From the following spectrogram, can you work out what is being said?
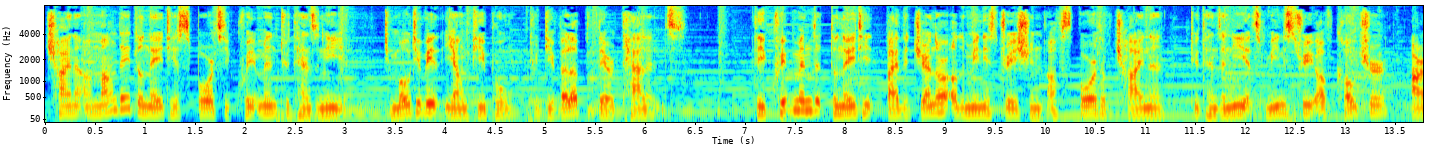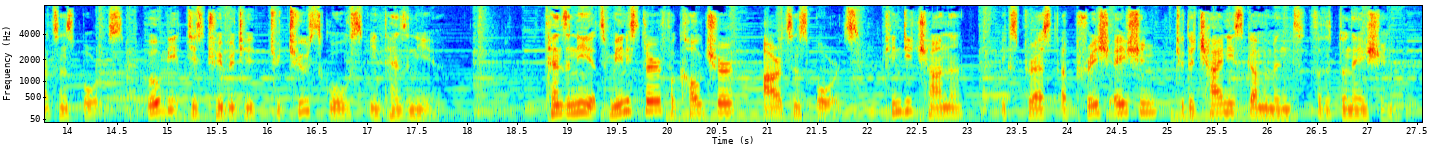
China on Monday donated sports equipment to Tanzania to motivate young people to develop their talents. The equipment donated by the General Administration of Sport of China to Tanzania's Ministry of Culture, Arts and Sports will be distributed to two schools in Tanzania. Tanzania's Minister for Culture, Arts and Sports, Pindi Chana, expressed appreciation to the Chinese government for the donation.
